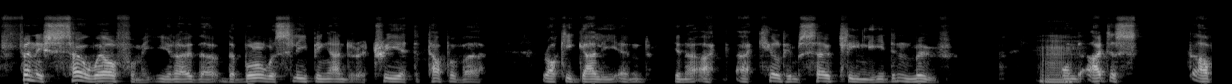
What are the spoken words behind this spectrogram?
finished so well for me. You know, the the bull was sleeping under a tree at the top of a rocky gully, and you know, I I killed him so cleanly he didn't move, Mm. and I just I've,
